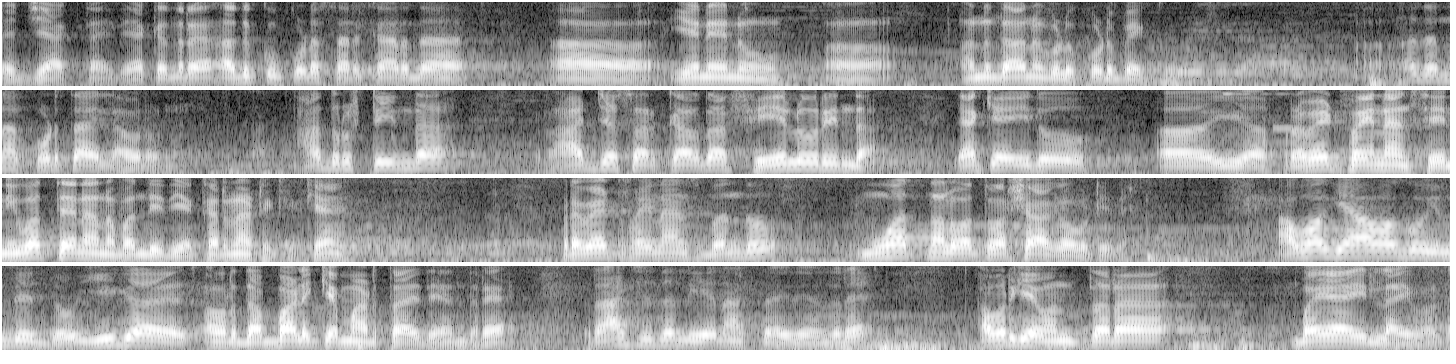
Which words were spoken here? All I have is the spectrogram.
ಹೆಜ್ಜೆ ಆಗ್ತಾ ಇದೆ. ಯಾಕಂದರೆ ಅದಕ್ಕೂ ಕೂಡ ಸರ್ಕಾರದ ಏನೇನು ಅನುದಾನಗಳು ಕೊಡಬೇಕು, ಅದನ್ನು ಕೊಡ್ತಾ ಇಲ್ಲ ಅವರು ಆ ದೃಷ್ಟಿಯಿಂದ ರಾಜ್ಯ ಸರ್ಕಾರದ ಫೇಲೂರಿಂದ ಯಾಕೆ ಇದು ಈ ಪ್ರೈವೇಟ್ ಫೈನಾನ್ಸ್ ಏನು ಇವತ್ತೇ ನಾನು ಬಂದಿದೆಯಾ ಕರ್ನಾಟಕಕ್ಕೆ? ಪ್ರೈವೇಟ್ ಫೈನಾನ್ಸ್ ಬಂದು ಮೂವತ್ತು ನಲ್ವತ್ತು ವರ್ಷ ಆಗೋಗ್ಬಿಟ್ಟಿದೆ. ಅವಾಗ ಯಾವಾಗೂ ಇಲ್ದಿದ್ದು, ಈಗ ಅವ್ರು ದಬ್ಬಾಳಿಕೆ ಮಾಡ್ತಾ ಇದೆ ಅಂದರೆ, ರಾಜ್ಯದಲ್ಲಿ ಏನಾಗ್ತಾ ಇದೆ ಅಂದರೆ, ಅವ್ರಿಗೆ ಒಂಥರ ಭಯ ಇಲ್ಲ ಇವಾಗ.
